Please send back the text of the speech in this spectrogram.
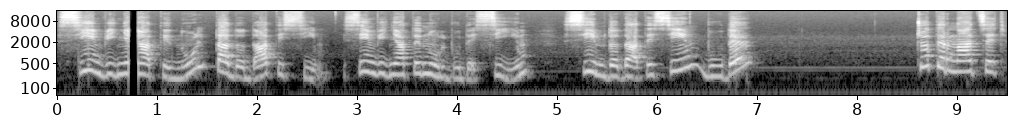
7 відняти 0 та додати 7. 7 відняти 0 буде 7. 7 додати 7 буде 14.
